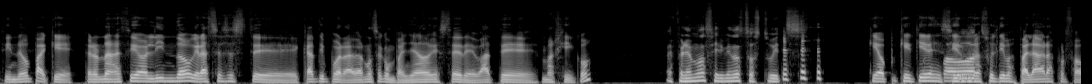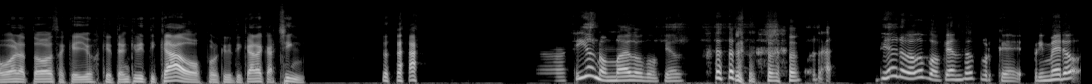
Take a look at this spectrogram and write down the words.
Si no, ¿para qué? Pero nada, ha sido lindo. Gracias, este, Katy, por habernos acompañado en este debate mágico. Esperemos ir viendo estos tweets. ¿Qué, quieres decir? Unas últimas palabras, por favor, a todos aquellos que te han criticado por criticar a Cachín. Sigan nomás con confianza. o sea, sigan nomás con confianza porque, primero,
